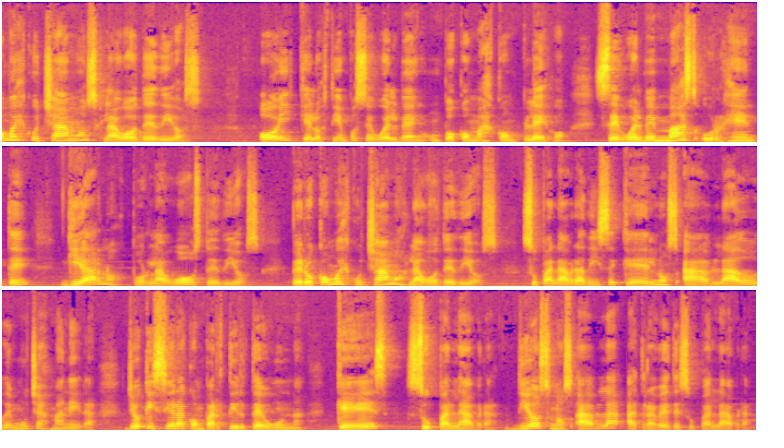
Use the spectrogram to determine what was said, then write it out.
¿Cómo escuchamos la voz de Dios? Hoy que los tiempos se vuelven un poco más complejos, se vuelve más urgente guiarnos por la voz de Dios. Pero ¿cómo escuchamos la voz de Dios? Su palabra dice que Él nos ha hablado de muchas maneras. Yo quisiera compartirte una, que es su palabra. Dios nos habla a través de su palabra.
